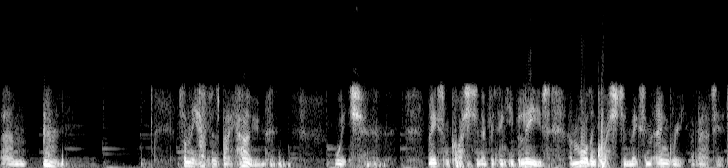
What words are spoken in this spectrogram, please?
Um, something happens back home which makes him question everything he believes, and more than question, makes him angry about it.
